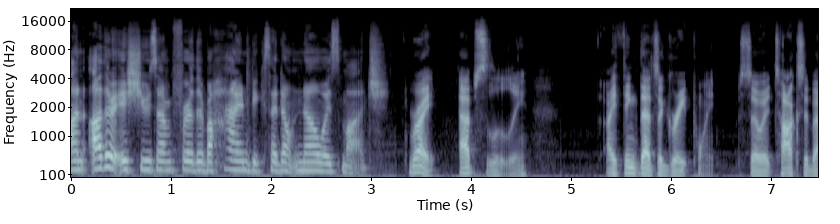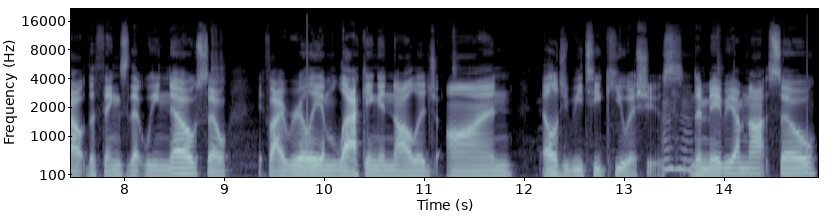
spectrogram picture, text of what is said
on other issues, I'm further behind because I don't know as much. Right, absolutely. I think that's a great point. So it talks about the things that we know. So if I really am lacking in knowledge on LGBTQ issues, mm-hmm. then maybe I'm not so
